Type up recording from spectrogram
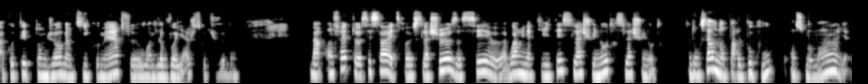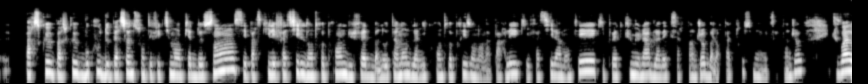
à côté de ton job, un petit e-commerce ou un blog voyage, ce que tu veux. Bon, ben, en fait, c'est ça, être slasheuse, c'est avoir une activité slash une autre, slash une autre. Donc ça, on en parle beaucoup en ce moment, parce que, parce que beaucoup de personnes sont effectivement en quête de sens et parce qu'il est facile d'entreprendre du fait ben, notamment de la micro-entreprise, on en a parlé, qui est facile à monter, qui peut être cumulable avec certains jobs, alors pas tous, mais avec certains jobs. Tu vois,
